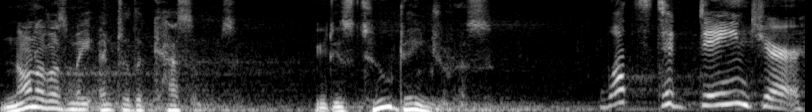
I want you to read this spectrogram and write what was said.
None of us may enter the chasms. It is too dangerous. What's the danger?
